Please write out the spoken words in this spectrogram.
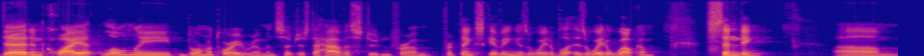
dead and quiet, lonely dormitory room. And so, just to have a student for, um, for Thanksgiving is a way to is a way to welcome. Sending, um,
